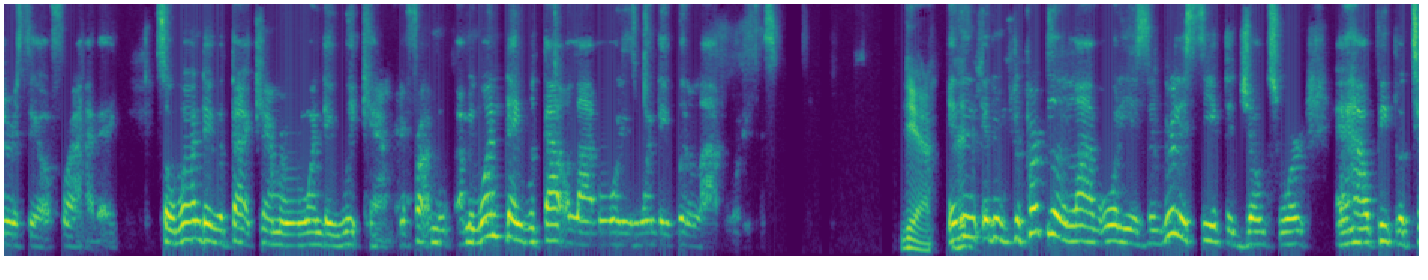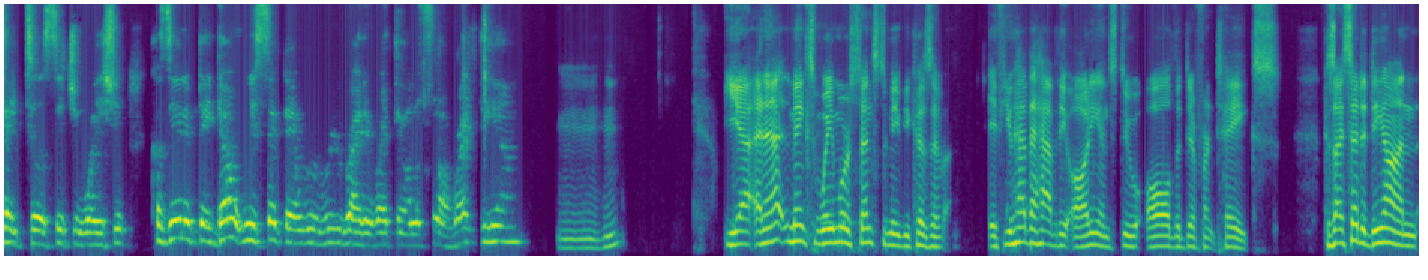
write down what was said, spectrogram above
Thursday or Friday. So one day without camera, one day with camera. I mean, one day without a live audience, one day with a live audience. Yeah. And then and the purpose of the live audience is to really see if the jokes work and how people take to a situation. Because then if they don't, we sit there and we'll rewrite it right there on the floor, right, Dion? hmm Yeah, and that makes way more sense to me because if if you had to have the audience do all the different takes, because I said to Dion,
